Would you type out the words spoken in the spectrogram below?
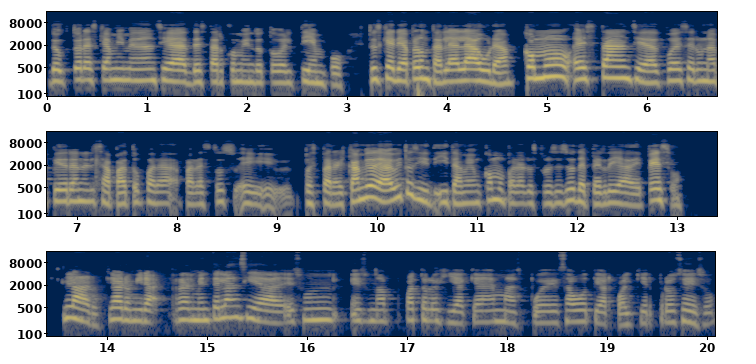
Doctora, es que a mí me da ansiedad de estar comiendo todo el tiempo. Entonces quería preguntarle a Laura, ¿cómo esta ansiedad puede ser una piedra en el zapato para, para estos, eh, pues para el cambio de hábitos y, y también como para los procesos de pérdida de peso? Claro, claro, mira, realmente la ansiedad es, un, es una patología que además puede sabotear cualquier proceso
